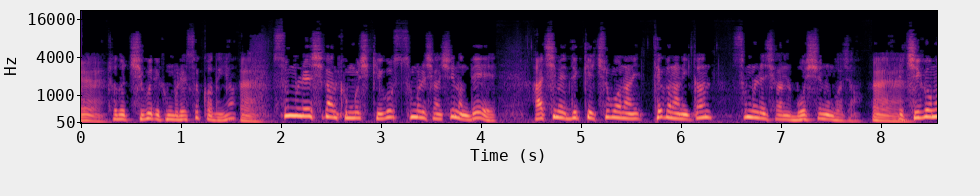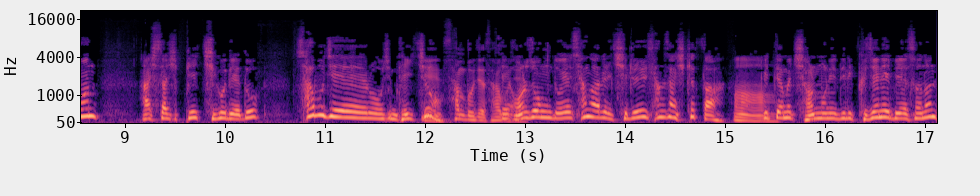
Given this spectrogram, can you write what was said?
예. 저도 지구대 근무를 했었거든요. 예. 24시간 근무시키고 24시간 쉬는데 아침에 늦게 출근하니 퇴근하니까 24시간을 못 쉬는 거죠. 예. 지금은 아시다시피 지구대도 사부제로 지금 돼 있죠. 예, 3부제, 4부제. 네, 어느 정도의 생활을 질을 향상시켰다. 어. 그렇기 때문에 젊은이들이 그 전에 비해서는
